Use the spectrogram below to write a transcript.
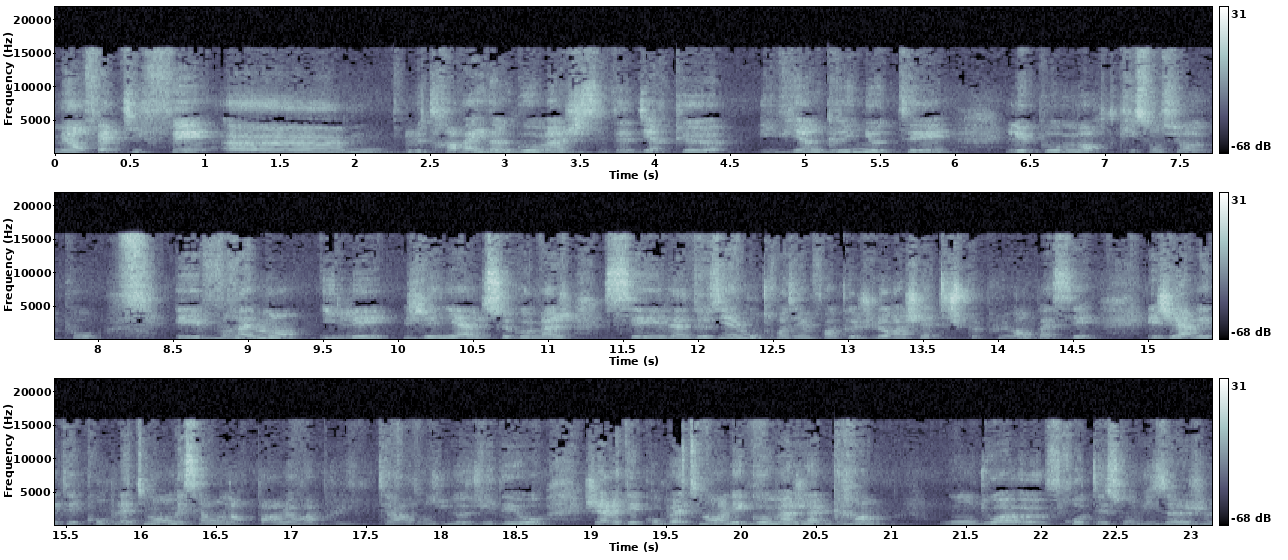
mais en fait il fait euh, le travail d'un gommage, c'est-à-dire qu'il vient grignoter les peaux mortes qui sont sur notre peau. Et vraiment, il est génial ce gommage. C'est la deuxième ou troisième fois que je le rachète, je peux plus m'en passer. Et j'ai arrêté complètement, mais ça on en reparlera plus tard dans une autre vidéo, j'ai arrêté complètement les gommages à grains où on doit euh, frotter son visage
